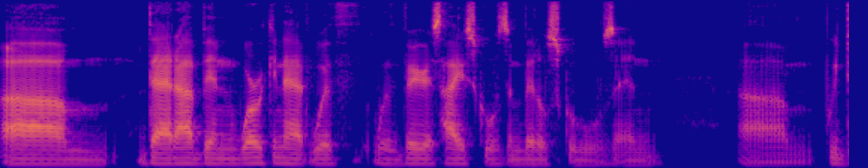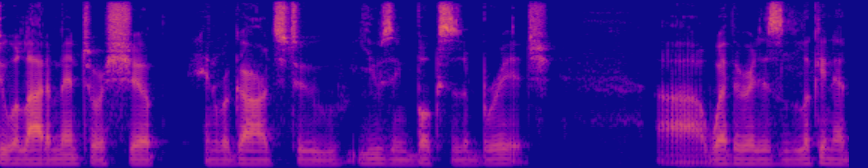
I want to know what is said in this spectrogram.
um, that I've been working at with, with various high schools and middle schools. And um, we do a lot of mentorship in regards to using books as a bridge Uh, whether it is looking at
